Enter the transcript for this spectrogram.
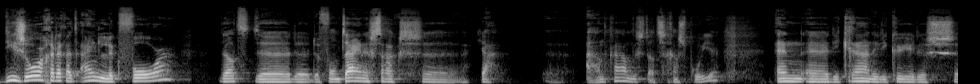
Die zorgen er uiteindelijk voor dat de, de, de fonteinen straks eh, ja, eh, aangaan, dus dat ze gaan sproeien. En eh, die kranen die kun je dus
